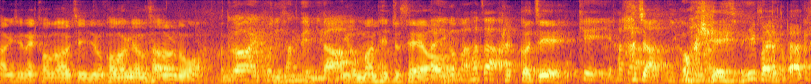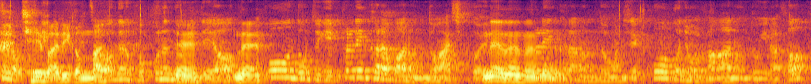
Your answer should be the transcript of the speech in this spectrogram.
당신의 건강을 책임지는 건강연사 운동 건강 아이콘 이상대입니다. 이것만 해주세요. 나 이것만 하자. 할 거지? 오케이 하자. 하자. 이것만 오케이. 제발 이것만 하자. 제발. 이것만. 자 오늘은 복근 운동인데요. 네. 네. 코어 운동 중에 플랭크라고 하는 운동 아실 거예요. 네, 네, 네, 플랭크라는 운동은 이제 코어 근육을 강화하는 운동이라서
